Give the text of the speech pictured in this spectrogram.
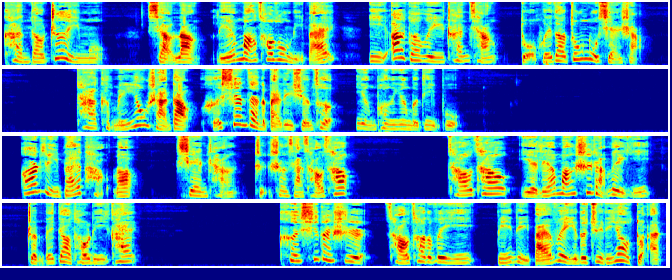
看到这一幕，小浪连忙操纵李白以二段位移穿墙，躲回到中路线上。他可没有傻到和现在的百里玄策硬碰硬的地步。而李白跑了，现场只剩下曹操。曹操也连忙施展位移，准备掉头离开。可惜的是，曹操的位移比李白位移的距离要短，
